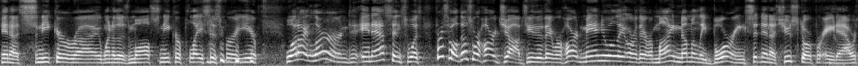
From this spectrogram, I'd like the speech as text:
in a sneaker, uh, one of those mall sneaker places for a year. what I learned, in essence, was first of all, those were hard jobs. Either they were hard manually or they were mind numbingly boring, sitting in a shoe store for eight hours.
